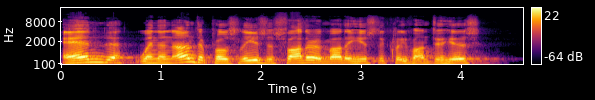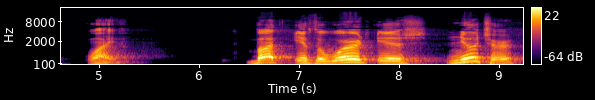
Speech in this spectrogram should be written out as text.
and when an anthropos leaves his father and mother, he is to cleave unto his wife. But if the word is neuter,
